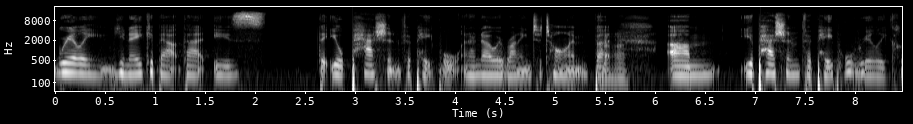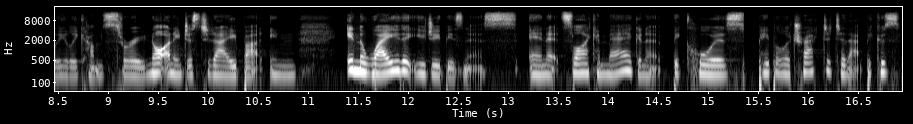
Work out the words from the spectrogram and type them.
really unique about that is that your passion for people, and I know we're running to time, but um, your passion for people really clearly comes through, not only just today, but in in the way that you do business. And it's like a magnet because people are attracted to that because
